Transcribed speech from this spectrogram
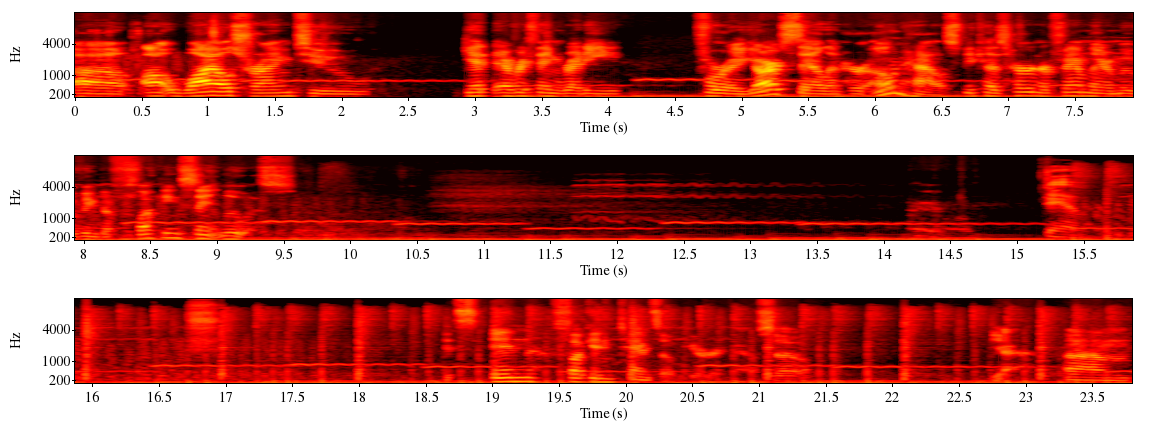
uh, uh, while trying to get everything ready for a yard sale in her own house because her and her family are moving to fucking St. Louis. Damn. In fucking tense over here right now. So, yeah. Um,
